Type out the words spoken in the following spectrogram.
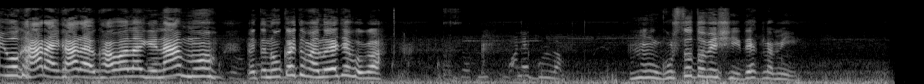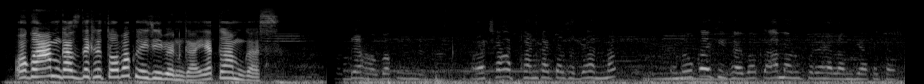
আই ও ঘাড়ায় ঘাড়ায় খাওয়া লাগে না মো। আমি তো নৌকায় তোমায় লয়ে যাব গা। অনেক ঘুরলাম। হুম ঘুরছো তো বেশি দেখলামই। ওগো আম গাছ দেখলে তো অবাক হয়ে যাবেন গা এত আম গাছ। দেহ বা আচ্ছা হাত খান খাইতেছে দেখেন না? নৌকায় কি খাইবা? তা আমার উপরে হেলাম দিয়া খাইতেছে।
